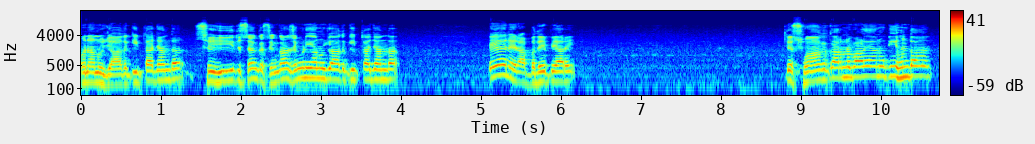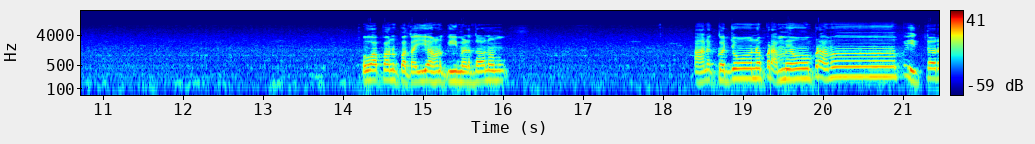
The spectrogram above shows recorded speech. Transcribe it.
ਉਹਨਾਂ ਨੂੰ ਯਾਦ ਕੀਤਾ ਜਾਂਦਾ। ਸ਼ਹੀਦ ਸਿੰਘ ਸਿੰਘਾਂ ਸਿੰਘਣੀਆਂ ਨੂੰ ਯਾਦ ਕੀਤਾ ਜਾਂਦਾ। ਇਹ ਨੇ ਰੱਬ ਦੇ ਪਿਆਰੇ। ਤੇ ਸਵਾਂਗ ਕਰਨ ਵਾਲਿਆਂ ਨੂੰ ਕੀ ਹੁੰਦਾ? ਉਹ ਆਪਾਂ ਨੂੰ ਪਤਾ ਹੀ ਆ ਹੁਣ ਕੀ ਮਿਲਦਾ ਉਹਨਾਂ ਨੂੰ। ਅਨਕ ਜੋਨ ਭ੍ਰਮਿਓ ਭ੍ਰਮ ਭੀਤਰ,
